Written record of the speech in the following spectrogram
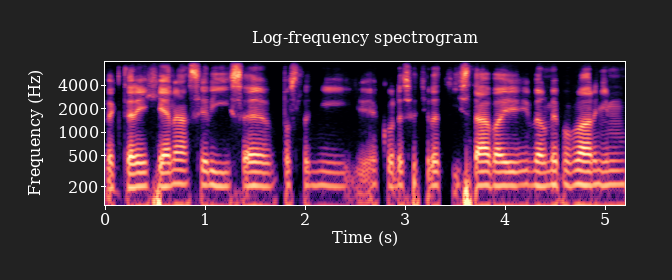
ve kterých je násilí, se poslední jako desetiletí stávají velmi populárním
